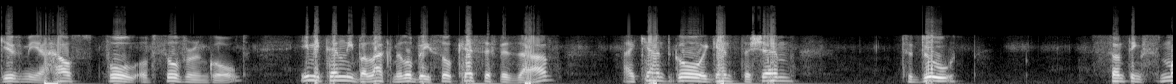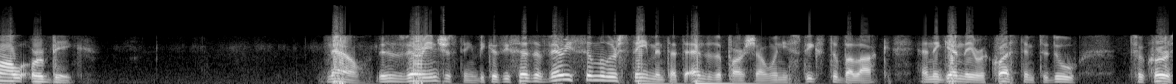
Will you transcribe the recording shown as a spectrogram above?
give me a house full of silver and gold, I can't go against Hashem to do something small or big. Now, this is very interesting because he says a very similar statement at the end of the parsha when he speaks to Balak, and again they request him to do to curse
